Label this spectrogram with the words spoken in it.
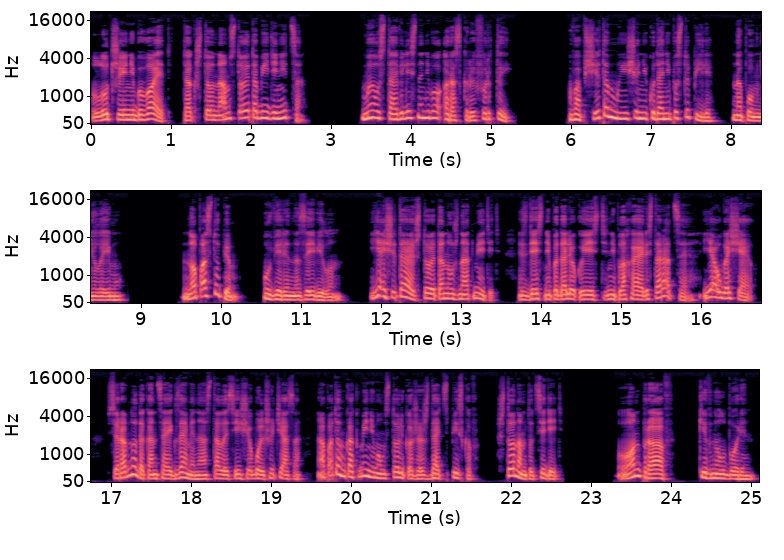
Лучше и не бывает, так что нам стоит объединиться». Мы уставились на него, раскрыв рты. «Вообще-то мы еще никуда не поступили», — напомнила ему. «Но поступим», — уверенно заявил он. «Я считаю, что это нужно отметить. Здесь неподалеку есть неплохая ресторация, я угощаю. Все равно до конца экзамена осталось еще больше часа, а потом как минимум столько же ждать списков. Что нам тут сидеть?» «Он прав», — кивнул Борин.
